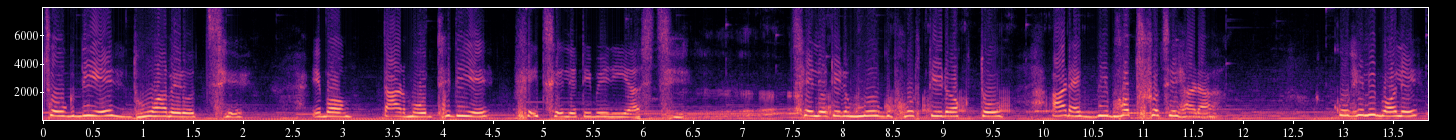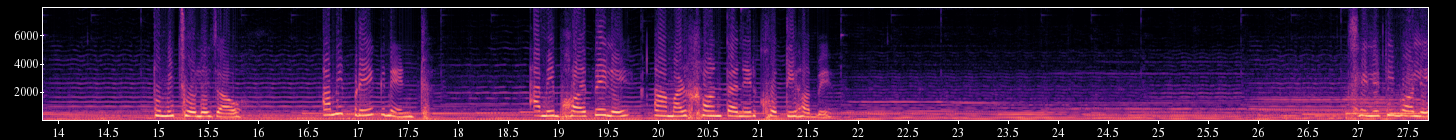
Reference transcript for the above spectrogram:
চোখ দিয়ে ধোঁয়া বেরোচ্ছে এবং তার মধ্যে দিয়ে সেই ছেলেটি বেরিয়ে আসছে। ছেলেটির মুখ ভর্তি রক্ত আর এক বিভৎস চেহারা। কোহেলি বলে, তুমি চলে যাও। আমি প্রেগনেন্ট আমি ভয় পেলে আমার সন্তানের ক্ষতি হবে। ছেলেটি বলে,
